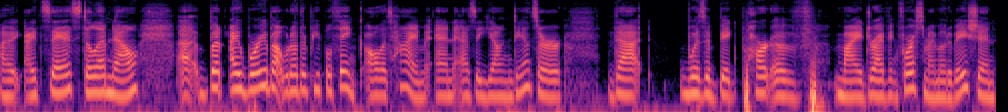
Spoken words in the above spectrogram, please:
I, would say I still am now. Uh, but I worry about what other people think all the time. And as a young dancer, that was a big part of my driving force, my motivation,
